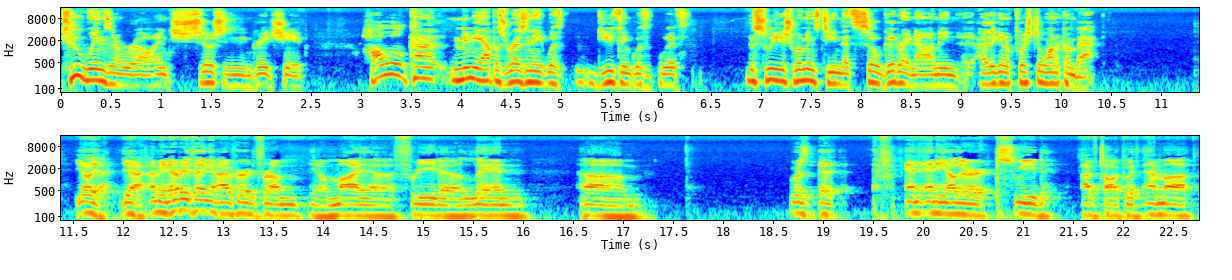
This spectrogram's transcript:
two wins in a row, and shows she's in great shape. How will kind of Minneapolis resonate with? Do you think with with the Swedish women's team that's so good right now? I mean, are they going to push to want to come back? Oh yeah, yeah. I mean, everything I've heard from you know Maja, Frida, Linn, um, was uh, and any other Swede I've talked with, Emma.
